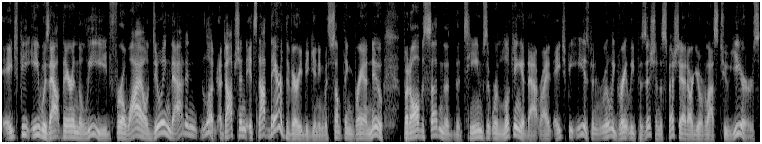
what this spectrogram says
HPE was out there in the lead for a while doing that. And look, adoption, it's not there at the very beginning with something brand new, but all of a sudden, the, the teams that were looking at that, right? HPE has been really greatly positioned, especially I'd argue over the last two years,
